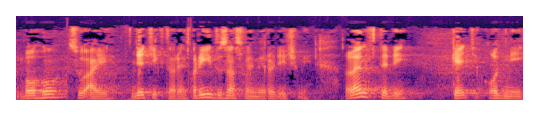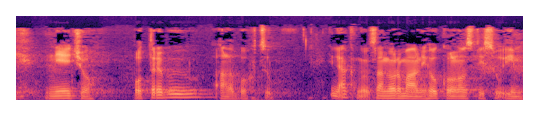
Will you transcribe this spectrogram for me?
Bohu, sú aj deti, ktoré prídu za svojimi rodičmi. Len vtedy, keď od nich niečo potrebujú alebo chcú. Inak no, za normálnych okolností sú im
